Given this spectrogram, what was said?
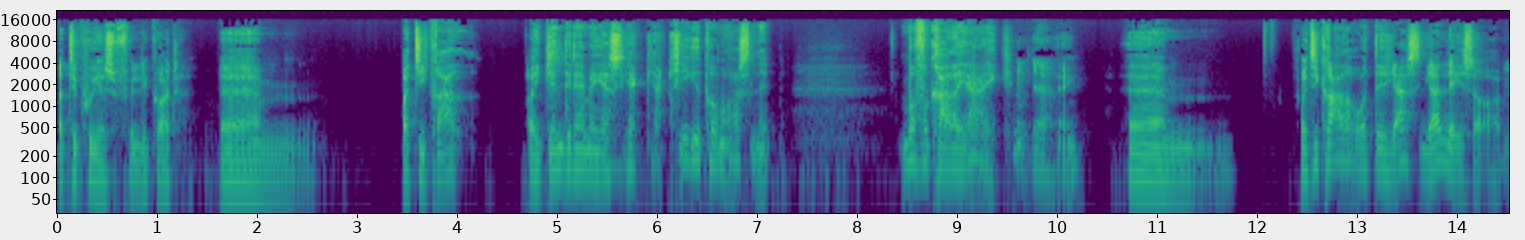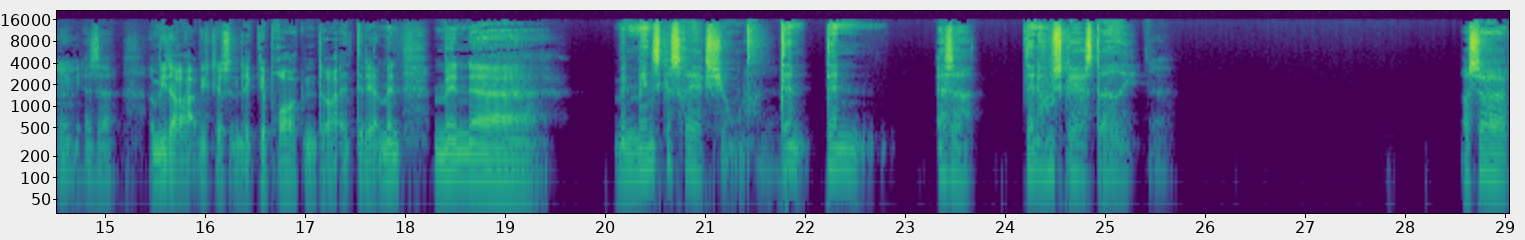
og det kunne jeg selvfølgelig godt. Øhm, og de græd. Og igen det der med, at jeg, jeg, jeg kiggede på mig også lidt. Hvorfor græder jeg ikke? Ja. Ikke? Øhm, og de græder over det, jeg, jeg læser op. Mm. Ikke? Altså, og mit arabisk er sådan lidt gebrokkent og alt det der. Men, men, øh, men menneskers reaktioner, ja. den, den, altså, den husker jeg stadig. Ja. Og så,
